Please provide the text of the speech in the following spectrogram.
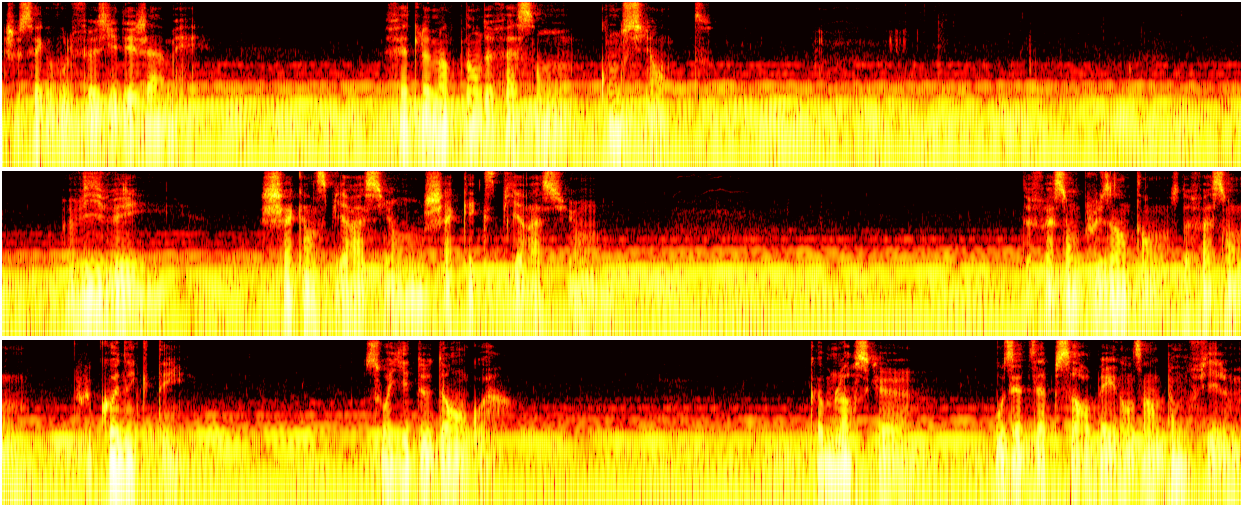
Je sais que vous le faisiez déjà, mais faites-le maintenant de façon consciente. Vivez chaque inspiration, chaque expiration de façon plus intense, de façon plus connectée. Soyez dedans, quoi. Comme lorsque vous êtes absorbé dans un bon film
